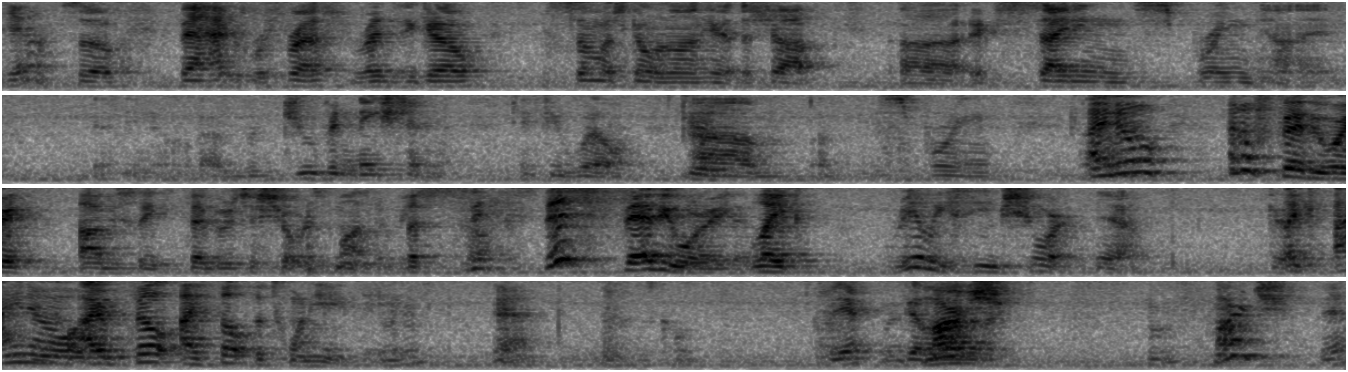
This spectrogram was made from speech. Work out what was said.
Yeah, so back, refreshed, ready to go. So much going on here at the shop. Uh, exciting springtime, rejuvenation, if you will, um, of the spring. I know. I know. February. Obviously, February's the shortest month, but thi- this February, like, really seems short. Yeah. Good. Like I know. I felt. I felt the 28 days. Mhm. Yeah. It's cool. But yeah, we've got March. of. March. Yeah.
